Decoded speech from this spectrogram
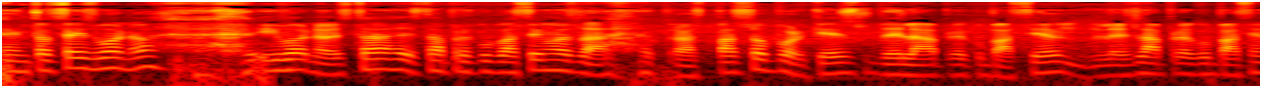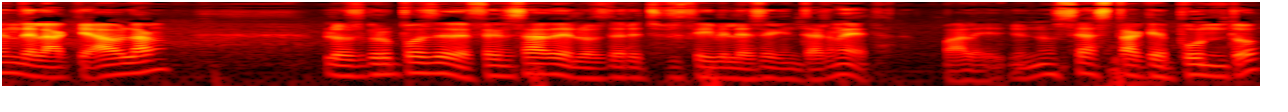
Entonces, bueno, y bueno, esta, preocupación os la traspaso porque es de la preocupación, es la preocupación de la que hablan los grupos de defensa de los derechos civiles en Internet. Vale, yo no sé hasta qué punto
